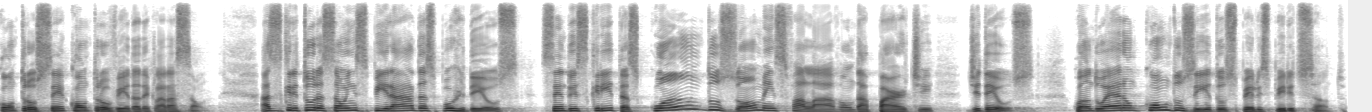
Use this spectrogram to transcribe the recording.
Ctrl-C, Ctrl-V da declaração. As Escrituras são inspiradas por Deus, sendo escritas quando os homens falavam da parte de Deus quando eram conduzidos pelo Espírito Santo.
